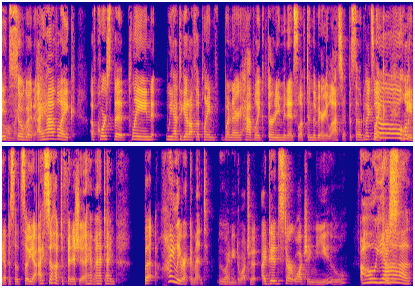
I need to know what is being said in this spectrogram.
Oh it's Oh so good. I have like, of course, the plane. We have to get off the plane when I have like thirty minutes left in the very last episode. Like, it's like no. eight episodes. So yeah, I still have to finish it. I haven't had time, but highly recommend. Ooh, I need to watch it. I did start watching you. Oh yeah. Just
